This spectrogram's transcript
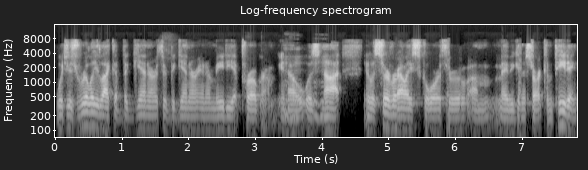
which is really like a beginner through beginner intermediate program. You know, Mhm, it was mhm. not, it was server rally score through um, maybe going to start competing.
